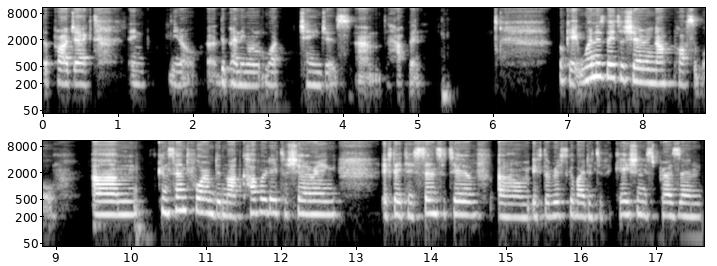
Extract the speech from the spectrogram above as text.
the project and you know uh, depending on what changes um, happen. Okay, when is data sharing not possible? Um, consent form did not cover data sharing. If data is sensitive, um, if the risk of identification is present,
